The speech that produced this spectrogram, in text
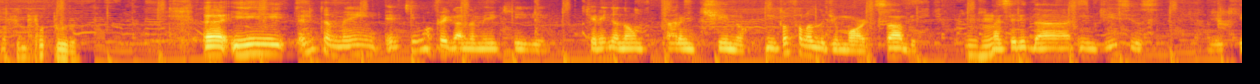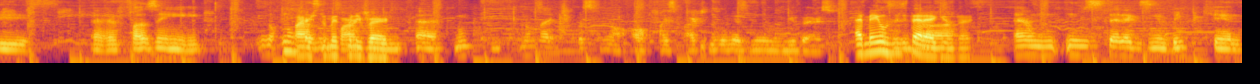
no filme futuro. É, e ele também, ele tem uma pegada meio que, querendo ou não, Tarantino. Não tô falando de morte, sabe? Uhum. Mas ele dá indícios de que é, fazem. Não, não Parte fazem do mesmo parte universo. é, não, não é tipo assim, ó, ó, faz parte do mesmo universo. É meio uns Mas easter dá- eggs, né? É um, um easter eggzinho bem pequeno.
